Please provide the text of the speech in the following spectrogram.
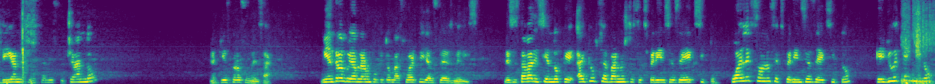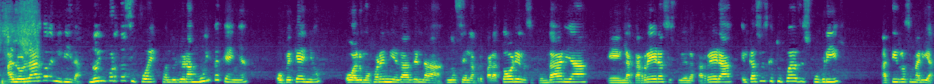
Díganme si me están escuchando. Aquí espero su mensaje. Mientras voy a hablar un poquito más fuerte y ya ustedes me dicen. Les estaba diciendo que hay que observar nuestras experiencias de éxito. ¿Cuáles son las experiencias de éxito que yo he tenido a lo largo de mi vida? No importa si fue cuando yo era muy pequeña o pequeño, o a lo mejor en mi edad de la, no sé, en la preparatoria, en la secundaria, en la carrera, si estudié la carrera. El caso es que tú puedas descubrir, a ti Rosa María,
